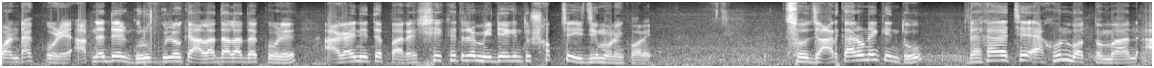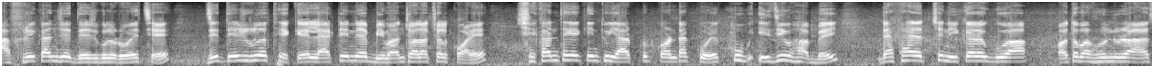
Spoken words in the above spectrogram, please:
কন্ট্যাক্ট করে আপনাদের গ্রুপগুলোকে আলাদা আলাদা করে আগায় নিতে পারে, সেক্ষেত্রে মিডিয়া কিন্তু সবচেয়ে ইজি মনে করে। সো যার কারণে কিন্তু দেখা যাচ্ছে এখন বর্তমান আফ্রিকান যে দেশগুলো রয়েছে, যে দেশগুলো থেকে ল্যাটিনে বিমান চলাচল করে, সেখান থেকে কিন্তু এয়ারপোর্ট কন্ট্যাক্ট করে খুব ইজিভাবেই দেখা যাচ্ছে নিকারাগুয়া অথবা হন্ডুরাস,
